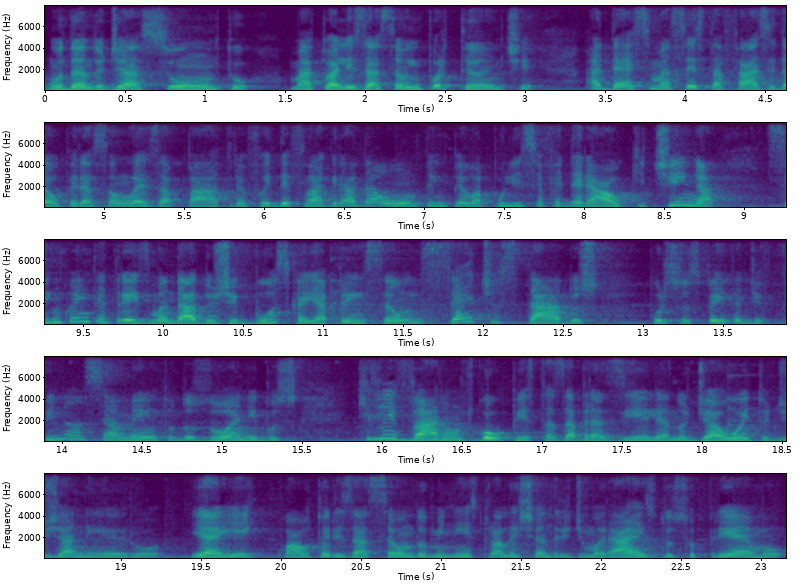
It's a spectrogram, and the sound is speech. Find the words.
Mudando de assunto, uma atualização importante. A 16ª fase da Operação Lesa Pátria foi deflagrada ontem pela Polícia Federal, que tinha 53 mandados de busca e apreensão em sete estados por suspeita de financiamento dos ônibus que levaram os golpistas a Brasília no dia 8 de janeiro. E aí, com a autorização do ministro Alexandre de Moraes do Supremo,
